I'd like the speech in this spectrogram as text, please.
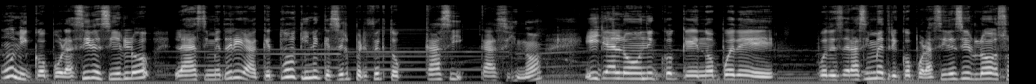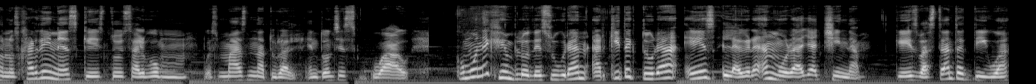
único, por así decirlo, la asimetría, que todo tiene que ser perfecto, casi, casi, ¿no? Y ya lo único que no puede puede ser asimétrico, por así decirlo, son los jardines, que esto es algo mm, pues más natural. Entonces, wow. Como un ejemplo de su gran arquitectura es la Gran Muralla China, que es bastante antigua,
